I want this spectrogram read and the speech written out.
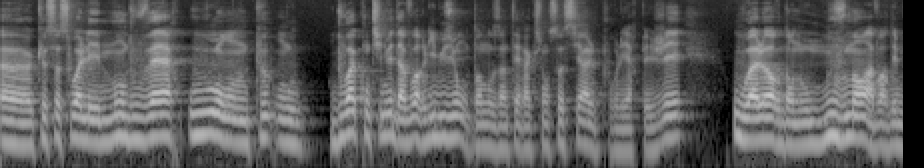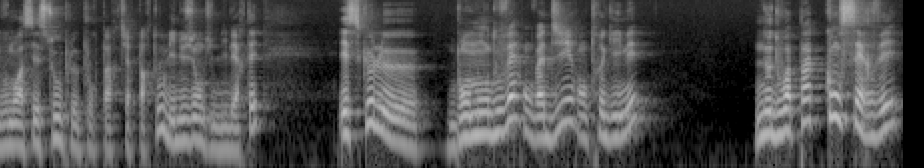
euh, que ce soit les mondes ouverts où on, peut, on doit continuer d'avoir l'illusion dans nos interactions sociales pour les RPG, ou alors dans nos mouvements, avoir des mouvements assez souples pour partir partout, l'illusion d'une liberté. Est-ce que le bon monde ouvert, on va dire, entre guillemets, ne doit pas conserver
